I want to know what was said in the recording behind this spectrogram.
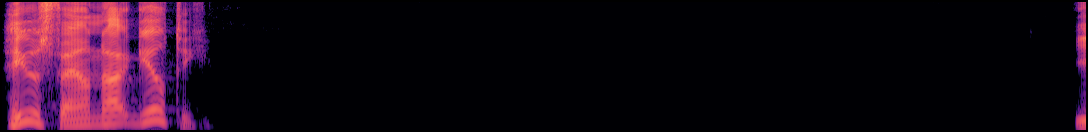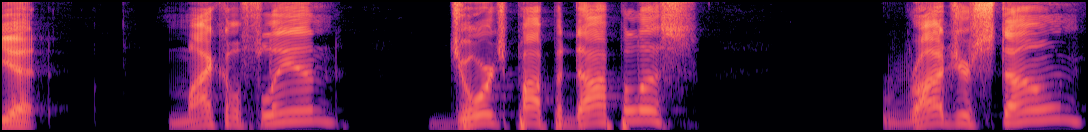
he was found not guilty. Yet Michael Flynn, George Papadopoulos, Roger Stone,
